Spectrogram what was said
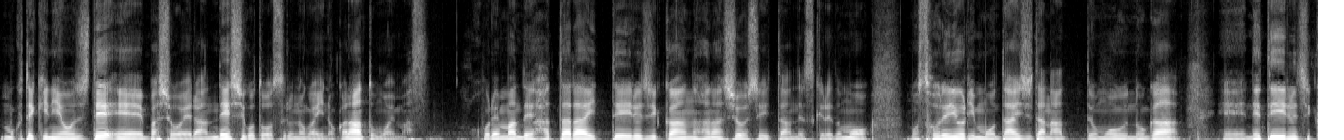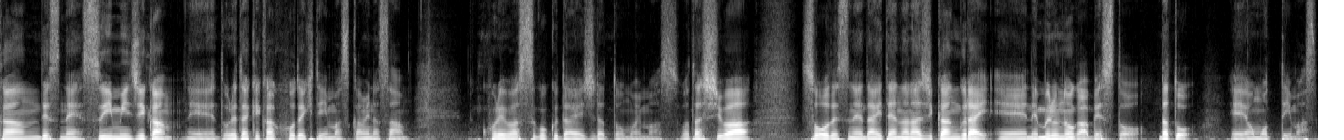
目的に応じて、え場所を選んで仕事をするのがいいのかなと思います。これまで働いている時間の話をしていたんですけれども、もうそれよりも大事だなって思うのが、え寝ている時間ですね。睡眠時間、えどれだけ確保できていますか皆さん。これはすごく大事だと思います。私は、そうですね、だいたい7時間ぐらい、えー、眠るのがベストだと、えー、思っています。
